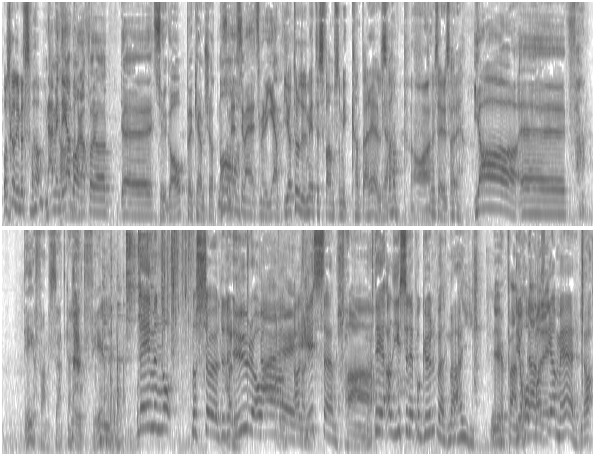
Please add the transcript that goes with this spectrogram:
Vad ska ni med svamp? Nej men det är bara för att eh, suga upp kumkötten som, är, som, är, som är igen. Jag trodde du menade svamp som i kantarellsvamp. Ja. Som vi säger i Sverige. Ja, eh, fan. Det är fan sant. Kanske gjort fel. Nej, men nå... Nå sölde du ur och Nej. all- algissen. Fan. Det, algissen är på gulvet. Nei! Nu, fan, Jag nu hoppas blandade- ni har mer. Ja.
